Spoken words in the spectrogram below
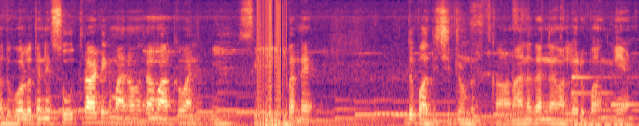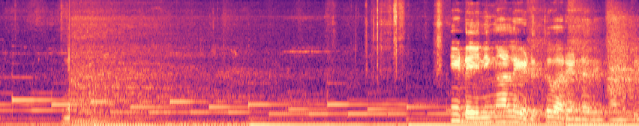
അതുപോലെ തന്നെ സൂത്രാട്ടിക്ക് മനോഹരമാക്കുവാൻ ഈ സ്ലീപ്പറിന്റെ ഇത് പതിച്ചിട്ടുണ്ട്. കാണാൻ തന്നെ നല്ലൊരു ഭംഗിയാണ്. ഈ ഡൈനിങ് ഹാളിൽ എടുത്തു പറയേണ്ടത് നമുക്ക്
